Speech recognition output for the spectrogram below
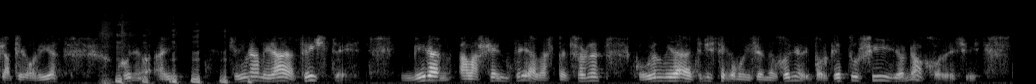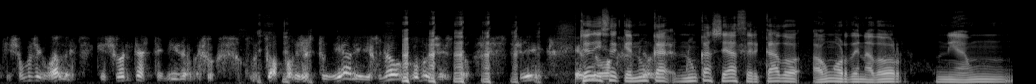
categorías, hay, hay una mirada triste y miran a la gente, a las personas, con una mirada triste como diciendo, coño, ¿y por qué tú sí y yo no? Joder, si, si somos iguales, qué suerte has tenido, pero tú has podido estudiar y yo no, ¿cómo es esto? ¿Sí? Usted dice que nunca, nunca se ha acercado a un ordenador ni a un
